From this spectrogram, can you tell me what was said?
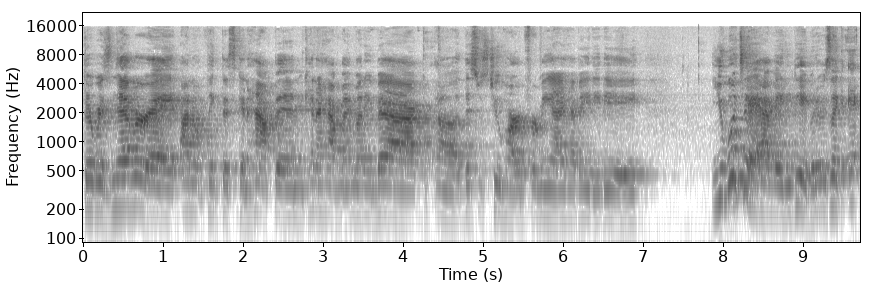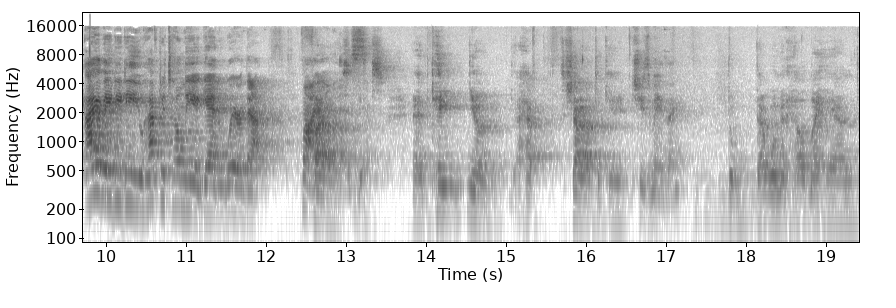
There was never a, I don't think this can happen. Can I have my money back? Uh, this was too hard for me. I have ADD. You would say I have ADD, but it was like, I have ADD. You have to tell me again where that file files, is. yes. And Kate, you know, I have shout out to Kate. She's amazing. The, that woman held my hand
